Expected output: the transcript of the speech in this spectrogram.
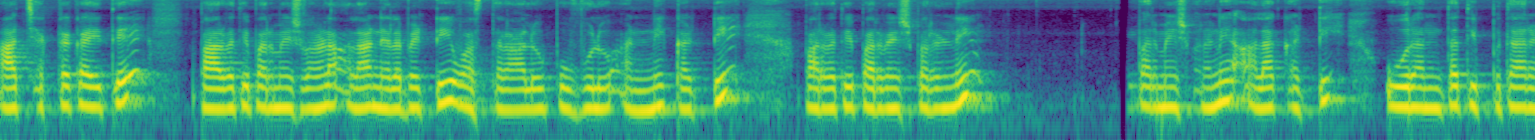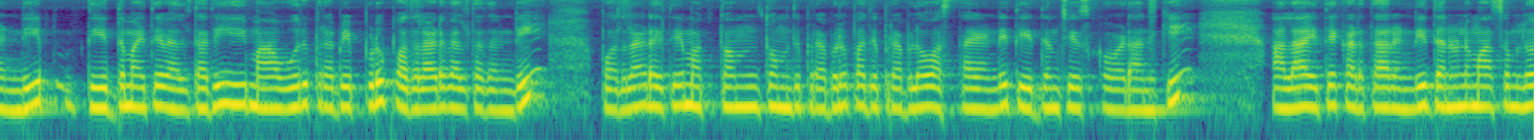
ఆ చెక్కకైతే పార్వతీ పరమేశ్వరులు అలా నిలబెట్టి వస్త్రాలు పువ్వులు అన్నీ కట్టి పార్వతీ పరమేశ్వరుల్ని పరమేశ్వరుని అలా కట్టి ఊరంతా తిప్పుతారండి. తీర్థం అయితే వెళ్తుంది. మా ఊరి ప్రభ ఎప్పుడు పొదలాడ వెళ్తుందండి. పొదలాడైతే మొత్తం తొమ్మిది ప్రభలు పది ప్రభలు వస్తాయండి తీర్థం చేసుకోవడానికి. అలా అయితే కడతారండి. ధనుని మాసంలో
